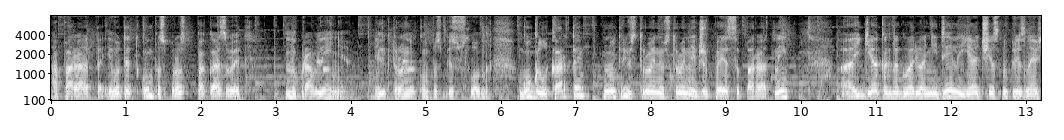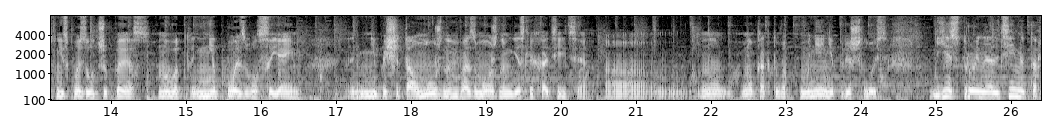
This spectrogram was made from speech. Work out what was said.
аппарата. И вот этот компас просто показывает направление. Электронный компас, безусловно. Google карты внутри встроены, встроенный GPS аппаратный. А я, когда говорю о неделе, я, честно признаюсь, не использовал GPS. Ну вот, не пользовался я им. Не посчитал нужным, возможным, если хотите. А, ну, ну как-то вот мне не пришлось. Есть встроенный альтиметр,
